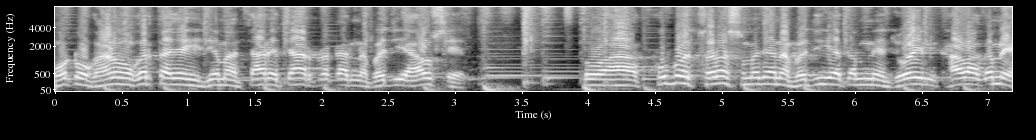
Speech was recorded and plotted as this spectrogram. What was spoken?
મોટો ઘાણો કરતા જઈએ, જેમાં ચારે ચાર પ્રકારના ભજીયા આવશે. તો આ ખૂબ જ સરસ મજાના ભજીયા તમને જોઈને ખાવા ગમે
